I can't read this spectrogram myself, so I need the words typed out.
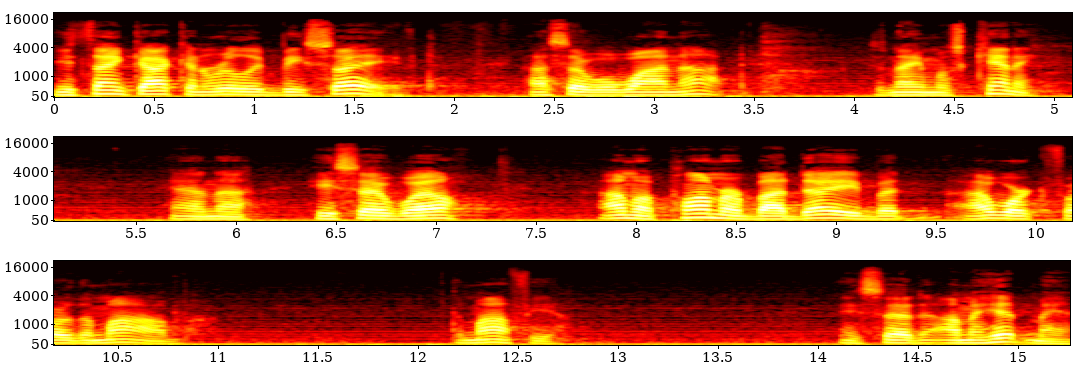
You think I can really be saved? I said, Well, why not? His name was Kenny. And uh, he said, Well, I'm a plumber by day, but I work for the mob, the mafia. He said, I'm a hitman.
